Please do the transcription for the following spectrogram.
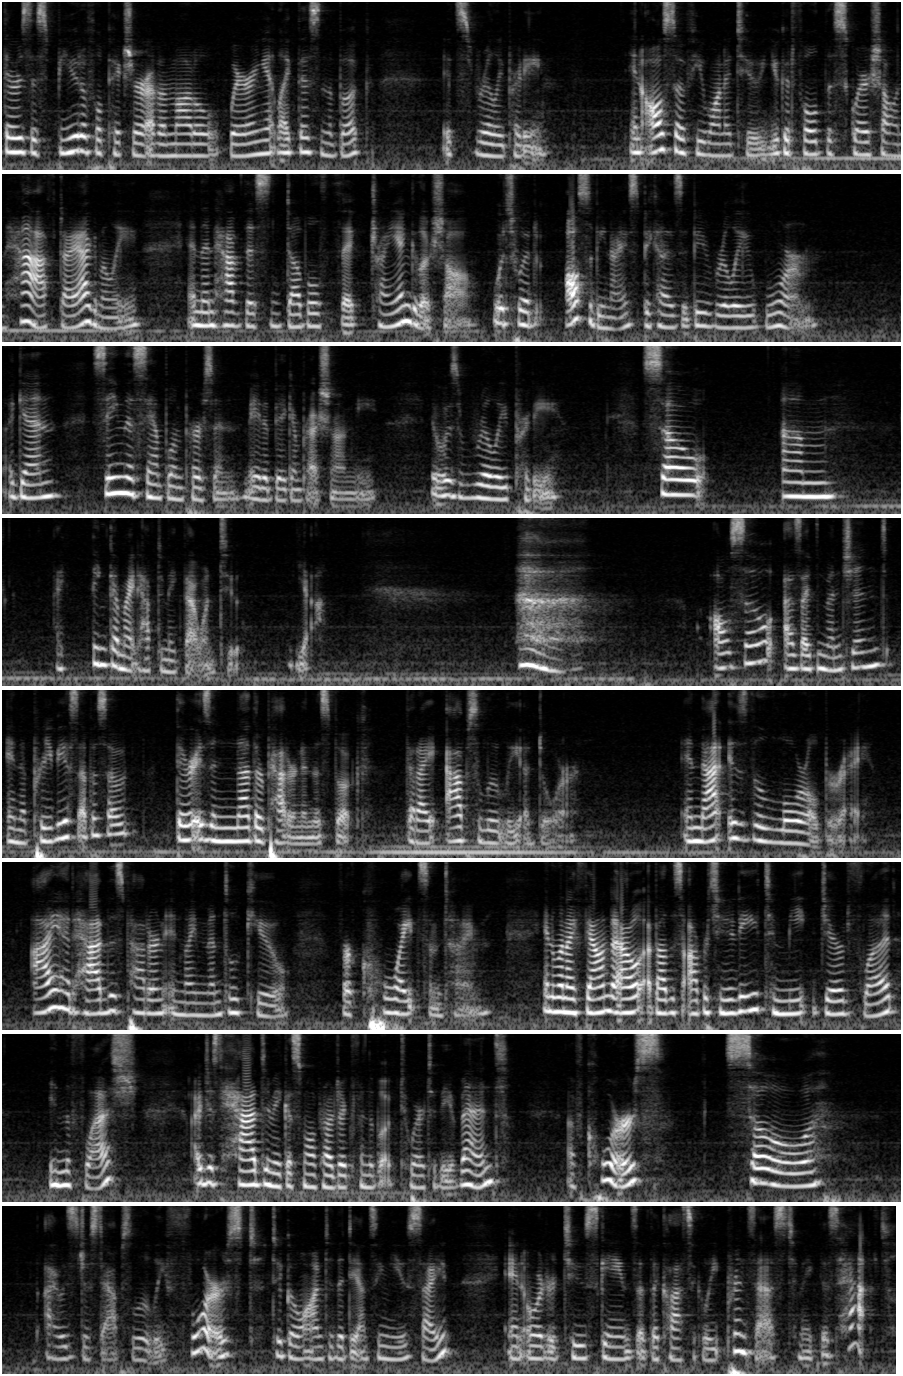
There's this beautiful picture of a model wearing it like this in the book. It's really pretty. And also, if you wanted to, you could fold the square shawl in half diagonally and then have this double thick triangular shawl, which would also be nice because it'd be really warm. Again, seeing this sample in person made a big impression on me. It was really pretty. So, um, I think I might have to make that one too. Yeah. Also, as I've mentioned in a previous episode, there is another pattern in this book that I absolutely adore, and that is the Laurel Beret. I had had this pattern in my mental queue for quite some time, and when I found out about this opportunity to meet Jared Flood in the flesh, I just had to make a small project from the book to wear to the event, of course. So, I was just absolutely forced to go onto the Dancing Muse site and order two skeins of the Classic Elite Princess to make this hat.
